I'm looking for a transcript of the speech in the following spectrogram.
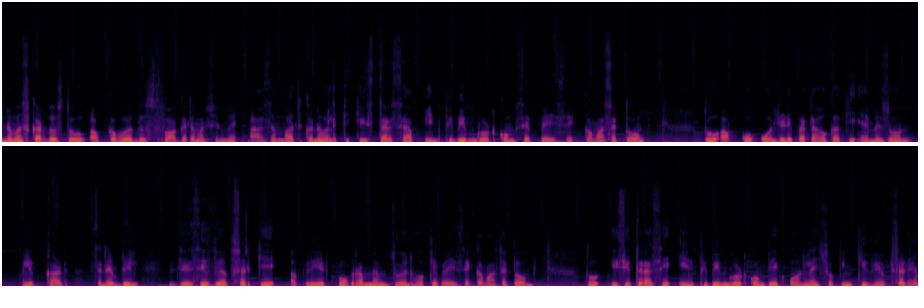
नमस्कार दोस्तों, आपका बहुत बहुत स्वागत है हमारे चैनल में। आज हम बात करने वाले कि किस तरह से आप इन्फीबीम डॉट कॉम से पैसे कमा सकते हो। तो आपको ऑलरेडी पता होगा कि अमेज़ोन फ्लिपकार्ट स्नैपडील जैसी वेबसाइट के अफिलिएट प्रोग्राम में ज्वाइन होकर पैसे कमा सकते हो। तो इसी तरह से इन्फीबीम डॉट कॉम भी एक ऑनलाइन शॉपिंग की वेबसाइट है।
